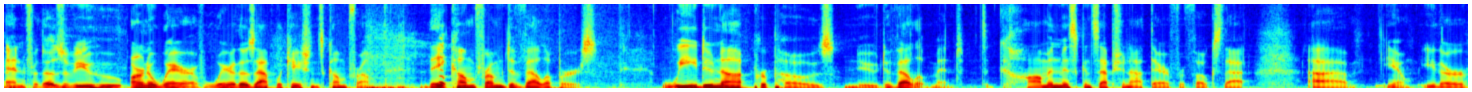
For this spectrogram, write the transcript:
And for those of you who aren't aware of where those applications come from, they come from developers. We do not propose new development. It's a common misconception out there for folks that, uh, you know, either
